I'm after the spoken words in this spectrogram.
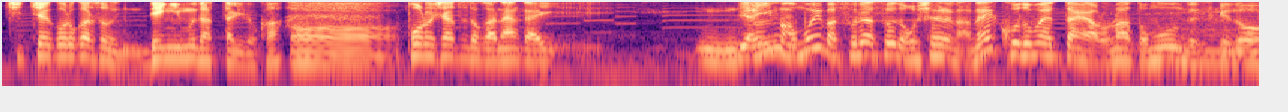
ちっちゃい頃からそのデニムだったりとかポロシャツとかなんかいいや今思えばそれはそれでおしゃれなね子供やったんやろうなと思うんですけどや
